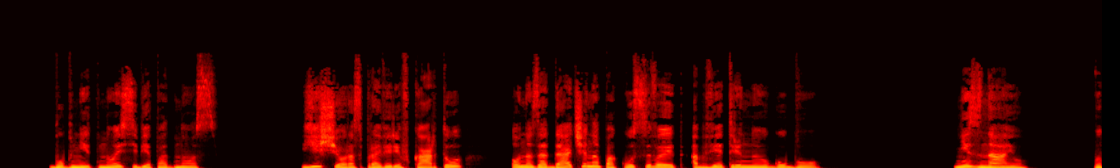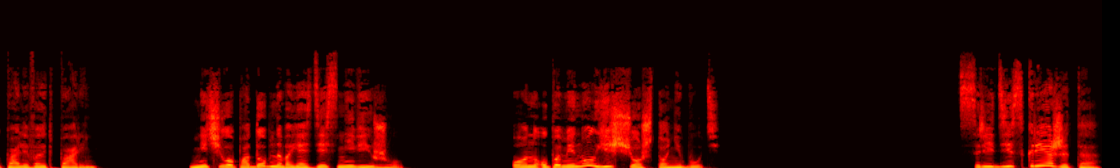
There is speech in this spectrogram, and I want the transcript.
— бубнит Ной себе под нос. Еще раз проверив карту, он озадаченно покусывает обветренную губу. «Не знаю», — выпаливает парень. «Ничего подобного я здесь не вижу». Он упомянул еще что-нибудь. «Среди скрежета»,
